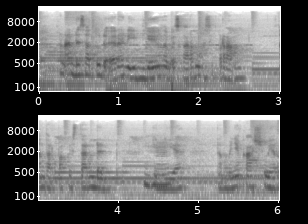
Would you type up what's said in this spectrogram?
Kan ada satu daerah di India yang sampai sekarang masih perang antar Pakistan dan India. Namanya Kashmir.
